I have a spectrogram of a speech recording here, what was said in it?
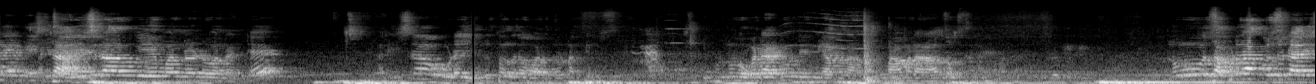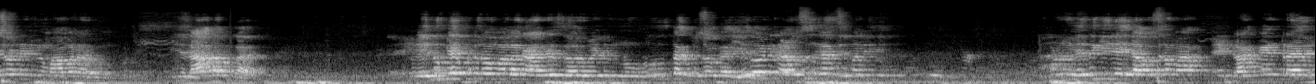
హరీశ్రావు ఏమన్నాడు అని అంటే హరీశ్రావు కూడా ఎందుకు తొందర వాడతాడు నాకు తెలుసు. ఇప్పుడు నువ్వు ఒకటే అర్థం నేను మీ అమ్మ మామ నాతో నువ్వు సప్పుడు దాకా వస్తుంటే హరీశ్రావు నేను మీ మామ ఇది నా తప్పు కాదు. నువ్వు ఎందుకు చెప్తున్నావు మళ్ళీ కాంగ్రెస్ గవర్నమెంట్? నువ్వు తగ్గుతావు కూర్చోక ఏదో ఒకటి నడుస్తుంది కదా సినిమా ఇప్పుడు నువ్వు ఎందుకు ఇది అవసరమా? డ్రంక్ అండ్ డ్రైవ్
